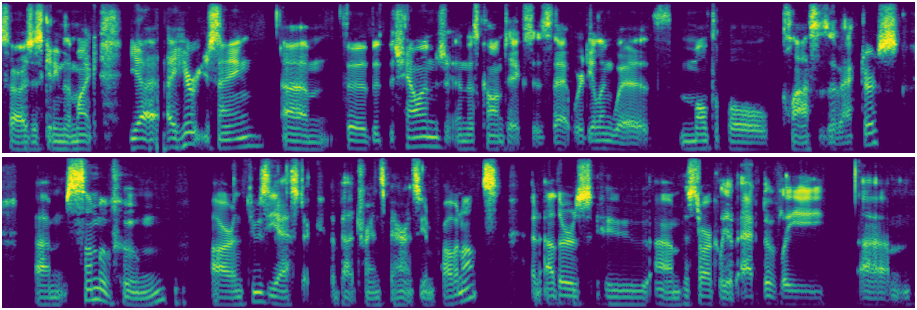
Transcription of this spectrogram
Sorry, I was just getting to the mic. Yeah, I hear what you're saying. Um, the, the, the challenge in this context is that we're dealing with multiple classes of actors, um, some of whom are enthusiastic about transparency and provenance, and others who um, historically have actively um,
